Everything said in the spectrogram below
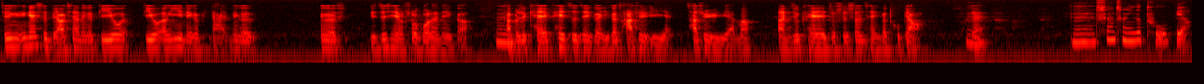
就应应该是比较像那个 D U D U N E 那个平台，那个那个你之前有说过的那个，它不是可以配置这个一个查询语言查询语言嘛？啊，你就可以就是生成一个图表，对。嗯，生成一个图表。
